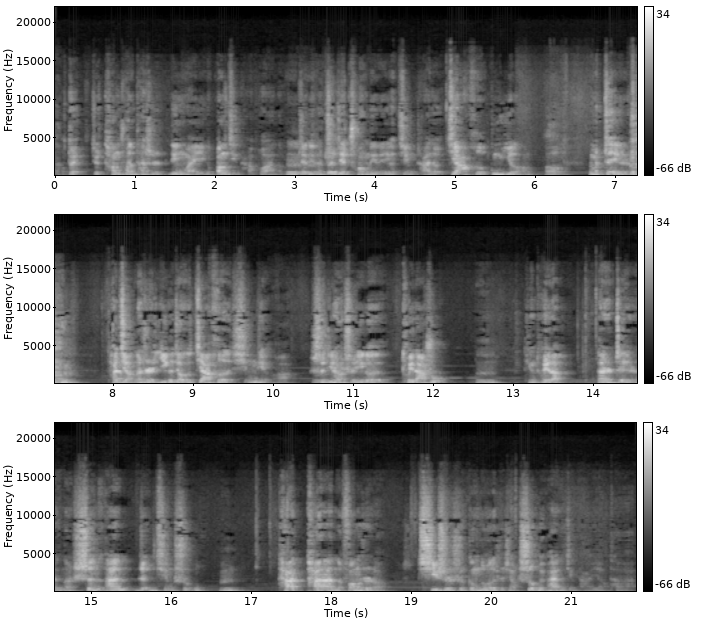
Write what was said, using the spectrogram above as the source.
呀，对，就汤川他是另外一个帮警察破案的这里他直接创立了一个警察叫加贺恭一郎。啊，那么这个人，他讲的是一个叫做加贺的刑警啊，实际上是一个颓大叔，嗯挺颓的。但是这个人呢，深谙人情世故，嗯他探案的方式呢，其实是更多的是像社会派的警察一样探案。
